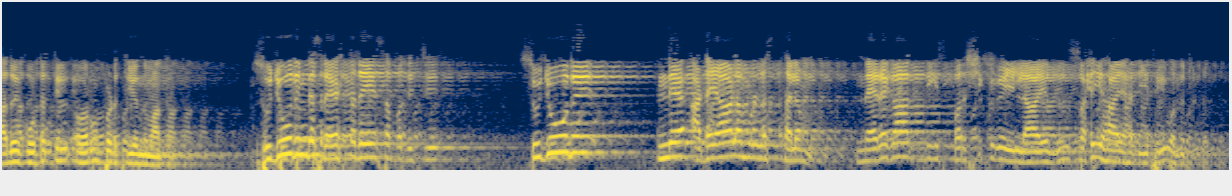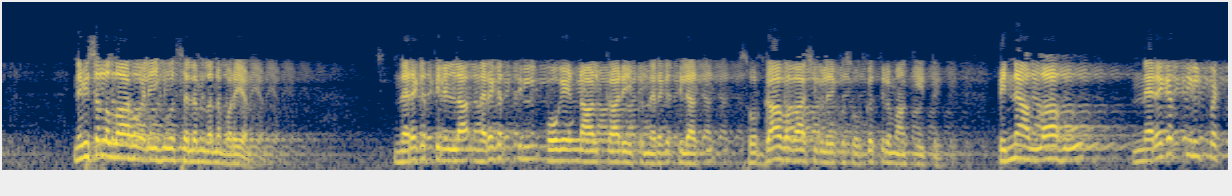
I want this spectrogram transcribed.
അത് കൂട്ടത്തിൽ ഓർമ്മപ്പെടുത്തിയെന്ന് മാത്രം. സുജൂതിന്റെ ശ്രേഷ്ഠതയെ സംബന്ധിച്ച് സുജൂതിന്റെ അടയാളമുള്ള സ്ഥലം നരകാഗ്നി സ്പർശിക്കുകയില്ല എന്ന് സഹിഹായ ഹദീസിൽ വന്നിട്ടുണ്ട്. നബിസല്ലാഹു അലഹി വസ്ലം തന്നെ പറയണം നരകത്തിലുള്ള നരകത്തിൽ പോകേണ്ട ആൾക്കാരെയൊക്കെ നരകത്തിലാക്കി സ്വർഗാവകാശികളെയൊക്കെ സ്വർഗത്തിലുമാക്കിയിട്ട്. പിന്നെ അള്ളാഹു നരകത്തിൽപ്പെട്ട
